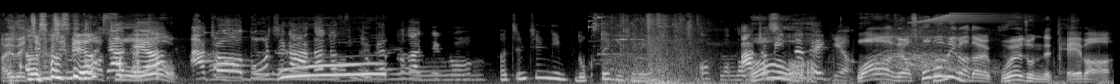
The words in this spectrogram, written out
아니 왜 찜찜이. 왔어? 아, 저 노시가 안아줬으면 좋겠어가지고. 어, 찜찜님 녹색이시네요. 아, 저 어. 민트색이요. 와, 야 소범이가 날 구해줬네. 대박.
